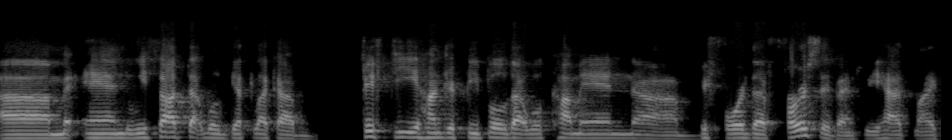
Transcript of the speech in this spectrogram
Um, and we thought that we'll get like a 50, 100 people that will come in uh, before the first event. We had like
